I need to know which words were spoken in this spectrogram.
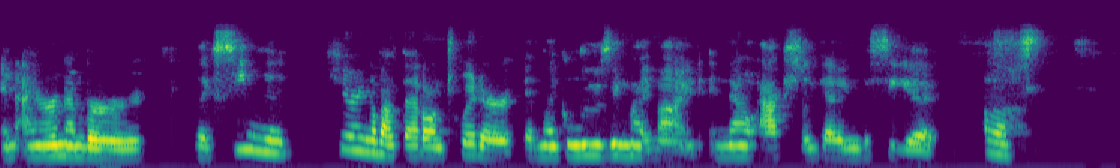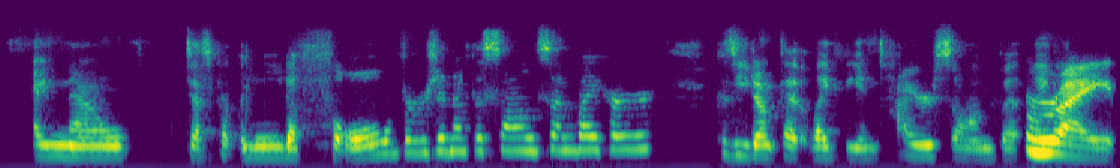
And I remember like seeing it, hearing about that on Twitter, and like losing my mind, and now actually getting to see it. Oh, I now desperately need a full version of the song sung by her because you don't get like the entire song, but like right.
